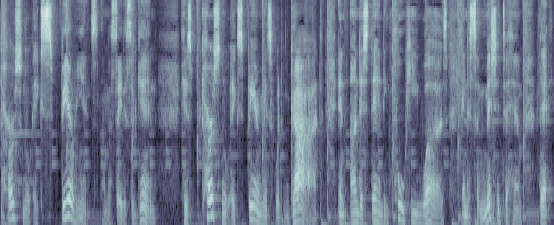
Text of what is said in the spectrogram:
personal experience. I'm going to say this again his personal experience with God and understanding who he was and the submission to him that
